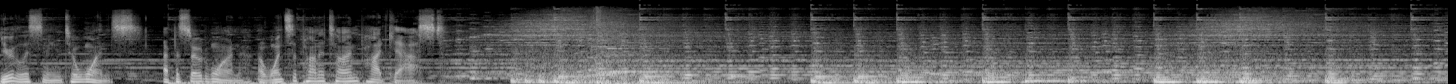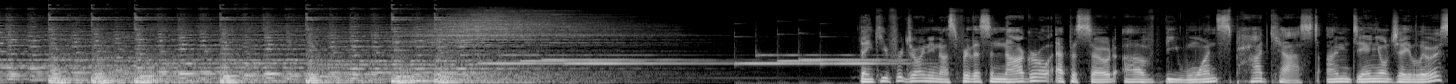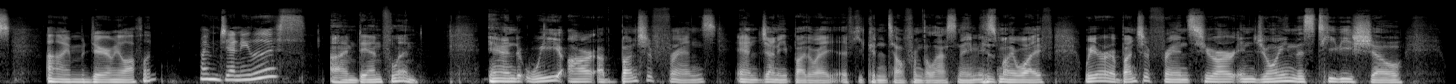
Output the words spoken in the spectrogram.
You're listening to Once, Episode 1, a Once Upon a Time podcast. Thank you for joining us for this inaugural episode of the Once podcast. I'm Daniel J. Lewis, I'm Jeremy Laughlin. I'm Jenny Lewis. I'm Dan Flynn. and we are a bunch of friends. And Jenny, by the way, if you couldn't tell from the last name, is my wife. We are a bunch of friends who are enjoying this TV show.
